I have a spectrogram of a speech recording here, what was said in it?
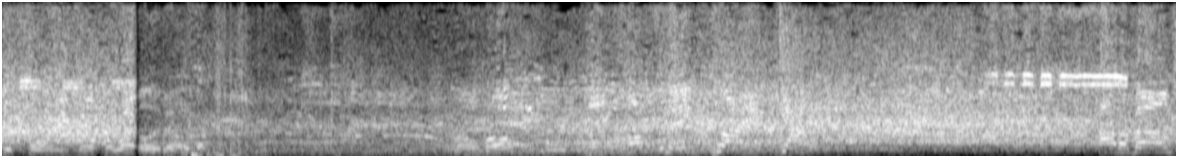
before he broke away. Romo, up fake, Bryant got it. Out of bounds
